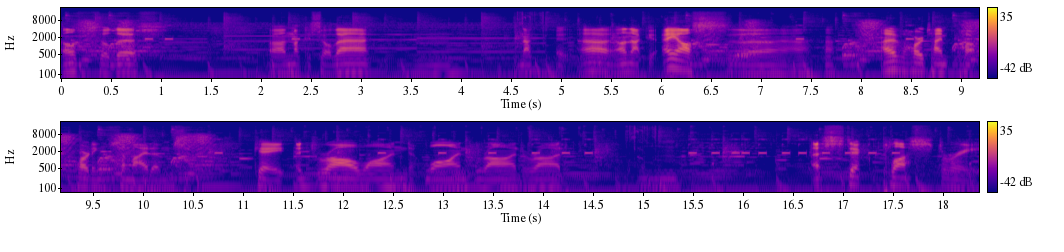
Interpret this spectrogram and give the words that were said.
I'll sell this. Uh, I'm not gonna sell that. Mm, not, uh, I'm not gonna, I also, uh, I have a hard time parting some items. Okay, a draw wand, wand, rod, rod. Mm, a stick plus three.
